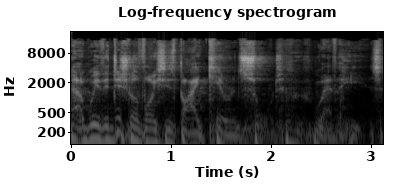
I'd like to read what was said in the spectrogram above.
Uh, with additional voices by Kieran Sword, whoever he is.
